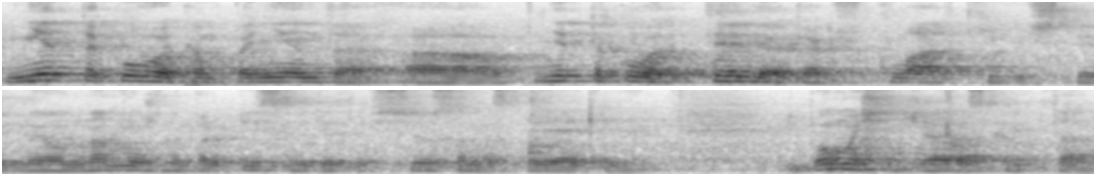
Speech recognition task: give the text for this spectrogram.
Нет такого компонента, а, нет такого тега, как вкладки в HTML. Нам нужно прописывать это все самостоятельно при помощи JavaScript.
